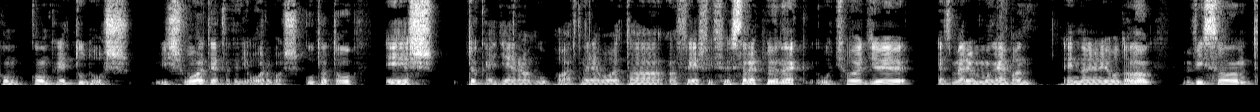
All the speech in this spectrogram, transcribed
kon- konkrét tudós is volt, tehát egy orvos kutató, és tök egyenrangú partnere volt a, a férfi főszereplőnek, úgyhogy ez már önmagában egy nagyon jó dolog, viszont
